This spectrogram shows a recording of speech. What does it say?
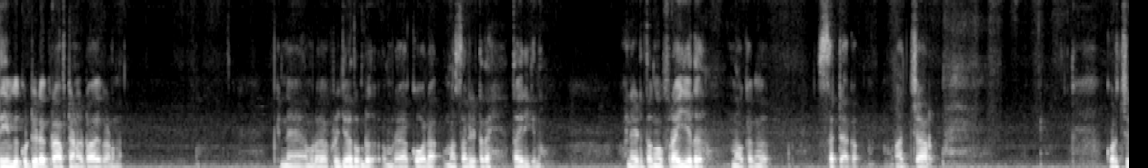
ദേവികക്കുട്ടിയുടെ ക്രാഫ്റ്റാണ് കേട്ടോ അത് കാണുന്നത് പിന്നെ നമ്മുടെ ഫ്രിഡ്ജിനകത്തുണ്ട് നമ്മുടെ ആ കോല മസാല ഇട്ടതേ ഇതായിരിക്കുന്നു. അതിനെ എടുത്തങ്ങ് ഫ്രൈ ചെയ്ത് നമുക്കങ്ങ് സെറ്റാക്കാം. അച്ചാർ. കുറച്ച്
